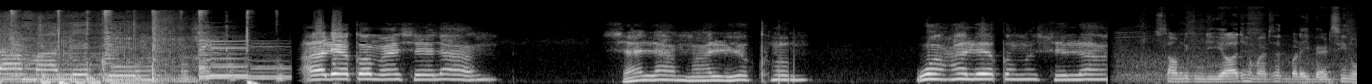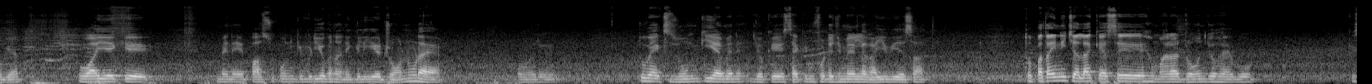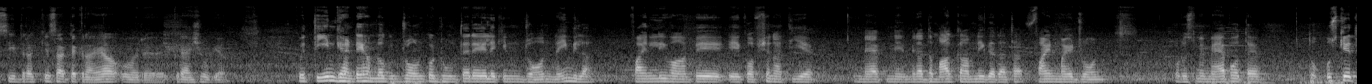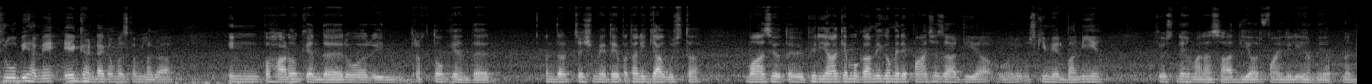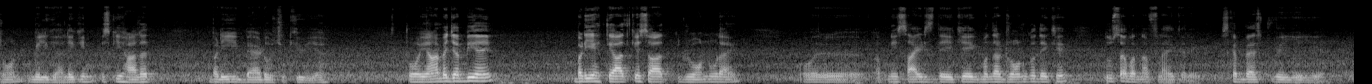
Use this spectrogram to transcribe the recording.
Salam alaikum. Alaikum assalam. Salam alaikum. Wa-alaikum assalam. अलैक्म जी आज हमारे साथ बड़ा ही बैड सीन हो गया हुआ ये कि मैंने पासुकोन की वीडियो बनाने के लिए ड्रोन उड़ाया और टू एक्स जूम किया मैंने जो कि सेकंड फुटेज मैंने लगाई हुई है साथ तो पता ही नहीं चला कैसे हमारा ड्रोन जो है वो किसी दरख्त के साथ टकराया और क्रैश हो गया कोई तीन घंटे हम लोग ड्रोन को ढूंढते रहे, लेकिन ड्रोन नहीं मिला। फाइनली वहाँ पे एक ऑप्शन आती है। मैप में मेरा दिमाग काम नहीं कर रहा था। फाइंड माई ड्रोन और उसमें मैप होता है। तो उसके थ्रू भी हमें एक घंटा कम अज़ कम लगा। इन पहाड़ों के अंदर और इन दरख्तों के अंदर। अंदर चश्मे थे, पता नहीं क्या कुछ था। वहाँ से होते हुए। फिर यहाँ के मुकामी को मैंने पाँच हज़ार दिया और उसकी मेहरबानी है कि उसने हमारा साथ दिया और फाइनली हमें अपना ड्रोन मिल गया। लेकिन इसकी हालत बड़ी बैड हो चुकी हुई है। तो यहाँ पे जब भी आएँ बड़ी एहतियात के साथ ड्रोन उड़ाएँ और अपनी साइड्स देखें, एक बंदा ड्रोन को देखे, दूसरा बंदा फ्लाई करे। इसका बेस्ट वे यही है।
